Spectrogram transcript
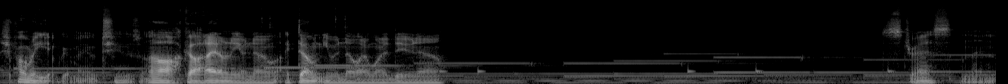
Should probably upgrade my O2 as well. Oh god, I don't even know. I don't even know what I want to do now. Stress, and then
